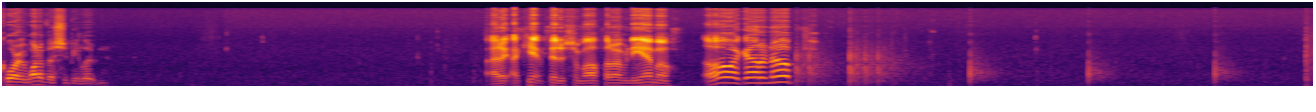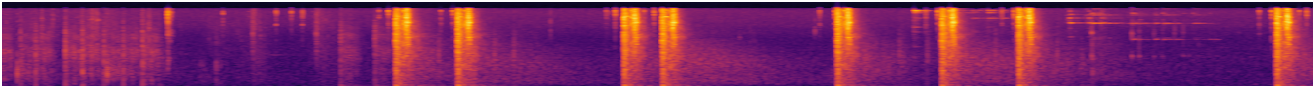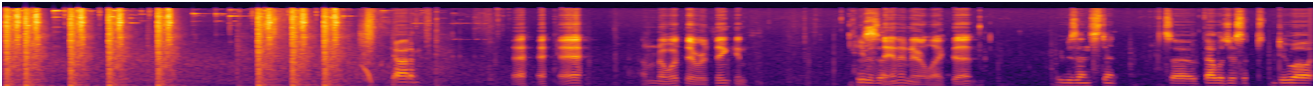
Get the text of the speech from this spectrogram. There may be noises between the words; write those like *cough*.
Corey, one of us should be looting. I, I can't finish them off. I don't have any ammo. Oh, I got it up. Got him. *laughs* I don't know what they were thinking. He was standing there like that. he was instant. So that was just a duo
